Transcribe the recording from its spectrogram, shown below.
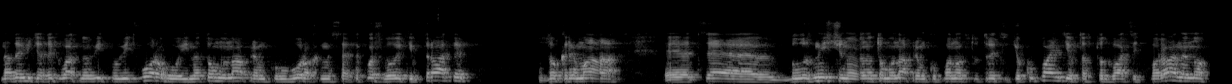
надають адекватну відповідь ворогу. І на тому напрямку ворог несе також великі втрати. Зокрема, Е, Це було знищено на тому напрямку понад 130 окупантів та 120 поранено.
